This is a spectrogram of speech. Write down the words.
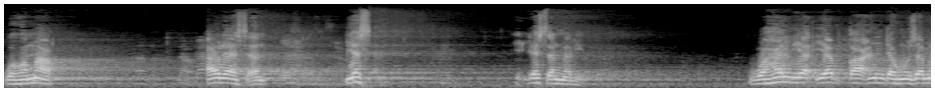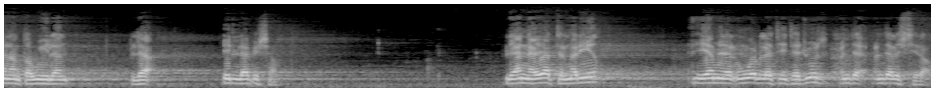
وهو مار؟ أو لا يسأل؟ يسأل. يسأل المريض. وهل يبقى عنده زمنا طويلا؟ لا إلا بشرط. لأن عيادة المريض هي من الأمور التي تجوز عند عند الاشتراط.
